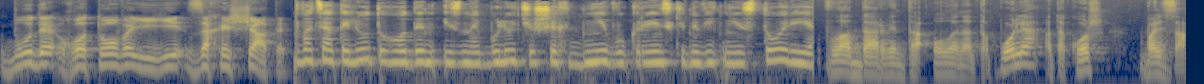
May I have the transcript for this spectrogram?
буде готова її захищати. 20 лютого один із найболючіших днів в українській новітній історії. Влад Дарвін та Олена Тополя, а також Бальзам.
